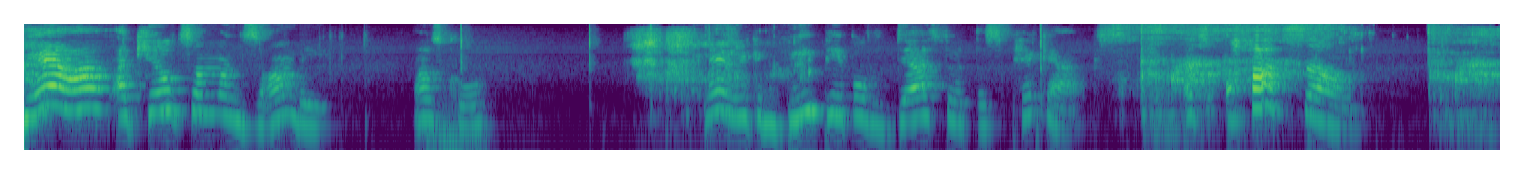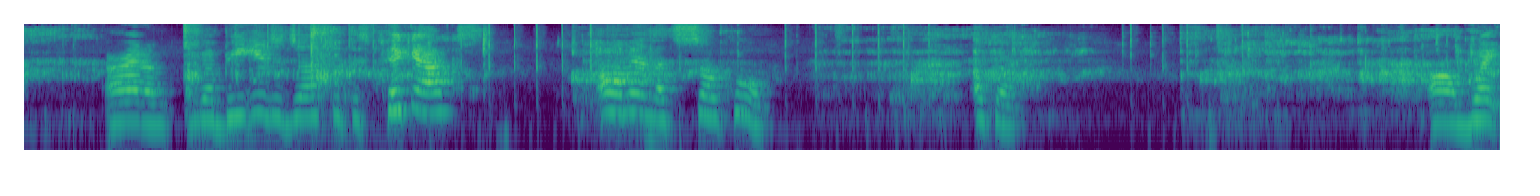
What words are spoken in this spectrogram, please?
Yeah, I killed someone's zombie. That was cool. Man, we can beat people to death with this pickaxe. That's awesome. Alright, I'm, I'm gonna beat you to death with this pickaxe. Oh man, that's so cool. Okay. Um, wait.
